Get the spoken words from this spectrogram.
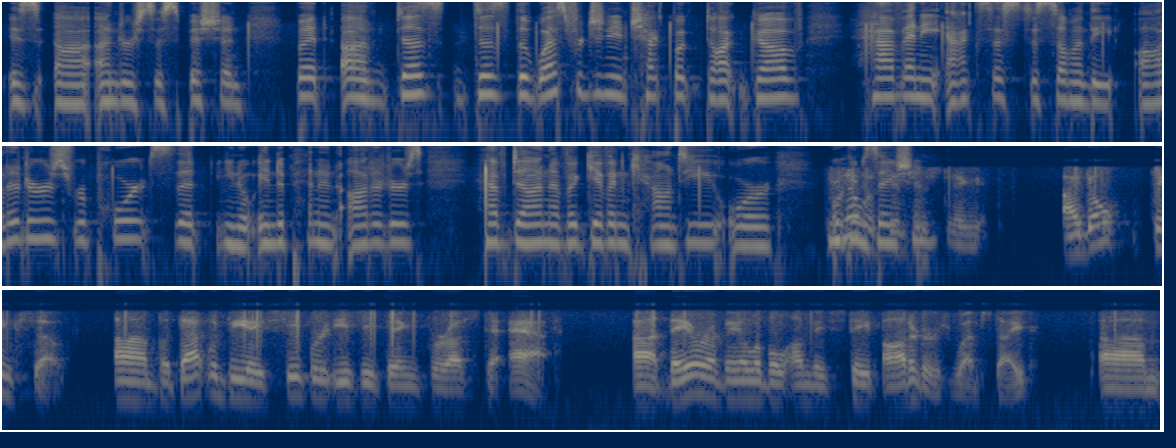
is uh, under suspicion. But uh, does does the West Virginia Checkbook.gov have any access to some of the auditors' reports that you know independent auditors have done of a given county or organization? You know I don't think so, uh, but that would be a super easy thing for us to add. Uh, they are available on the state auditor's website, um,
